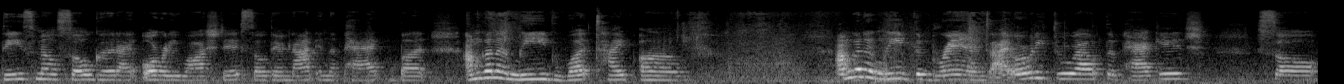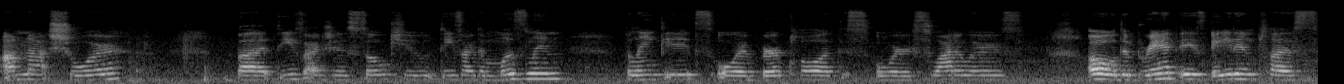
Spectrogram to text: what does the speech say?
these smell so good i already washed it so they're not in the pack but i'm gonna leave what type of i'm gonna leave the brand. I already threw out the package so i'm not sure but these are just so cute. These are the muslin blankets or bird cloths or swaddlers. Oh the brand is Aden plus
